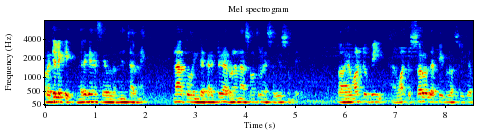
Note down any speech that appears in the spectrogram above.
ప్రజలకి మెరుగైన సేవలు అందించాలని నాకు ఇంకా కరెక్ట్గా రెండున్నర సంవత్సరమే సర్వీస్ ఉంది I want to be I want to serve the people of Srikakulam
